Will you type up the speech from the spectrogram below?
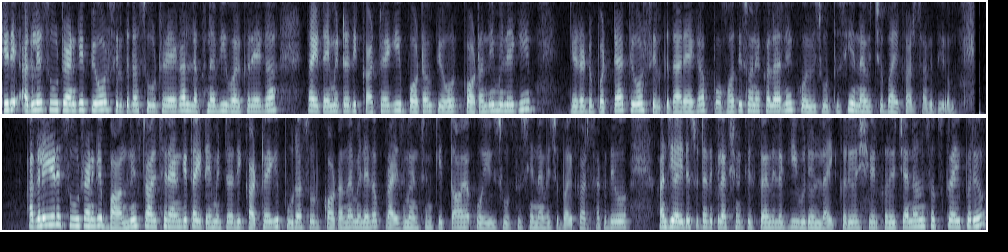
ਜਿਹੜੇ ਅਗਲੇ ਸੂਟ ਰਹਿਣਗੇ ਪਿਓਰ ਸਿਲਕ ਦਾ ਸੂਟ ਰਹੇਗਾ, ਲਖਨਵੀ ਵਰਕ ਰਹੇਗਾ 2.5 ਮੀਟਰ ਦੀ ਕੱਟ ਰਹੇਗੀ ਬਾਟਮ ਪਿਓਰ ਕਾਟਨ ਦੀ ਮਿਲੇਗੀ ਜਿਹੜਾ ਦੁਪੱਟਾ ਹੈ ਪਿਓਰ ਸਿਲਕ ਦਾ ਰਹੇਗਾ, ਬਹੁਤ ਹੀ ਸੋਹਣੇ ਕਲਰ ਨੇ, ਕੋਈ ਵੀ ਸੂਟ ਤੁਸੀਂ ਇਹਨਾਂ ਵਿੱਚੋਂ ਬਾਈ ਕਰ ਸਕਦੇ ਹੋ। ਅਗਲੇ ਜਿਹੜੇ ਸੂਟ ਰਹਿਣਗੇ, ਬਾਂਦਨੀ ਸਟਾਈਲ 'ਚ ਰਹਿਣਗੇ 2.5 ਮੀਟਰ ਦੀ ਕੱਟ ਹੋਏਗੀ, ਪੂਰਾ ਸੂਟ ਕਾਟਨ ਦਾ ਮਿਲੇਗਾ ਪ੍ਰਾਈਸ ਮੈਂਸ਼ਨ ਕੀਤਾ ਹੋਇਆ, ਕੋਈ ਵੀ ਸੂਟ ਤੁਸੀਂ ਇਹਨਾਂ ਵਿੱਚ ਬਾਈ ਕਰ ਸਕਦੇ ਹੋ। ਹਾਂਜੀ, ਅੱਜ ਦੇ ਸੂਟਾਂ ਦੀ ਕਲੈਕਸ਼ਨ ਕਿਸ ਤਰ੍ਹਾਂ ਦੀ ਲੱਗੀ ਵੀਡੀਓ ਨੂੰ ਲਾਈਕ ਕਰਿਓ ਸ਼ੇਅਰ ਕਰਿਓ ਚੈਨਲ ਨੂੰ ਸਬਸਕ੍ਰਾਈਬ ਕਰਿਓ।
